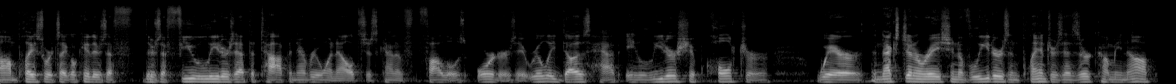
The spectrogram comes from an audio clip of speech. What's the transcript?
um, place where it's like, okay, there's a f- there's a few leaders at the top and everyone else just kind of follows orders. It really does have a leadership culture where the next generation of leaders and planters, as they're coming up,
